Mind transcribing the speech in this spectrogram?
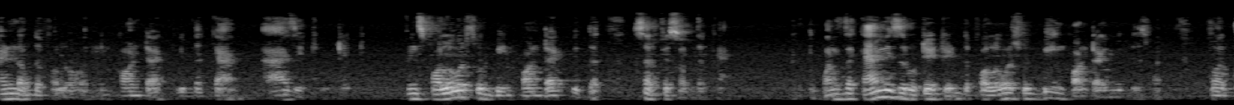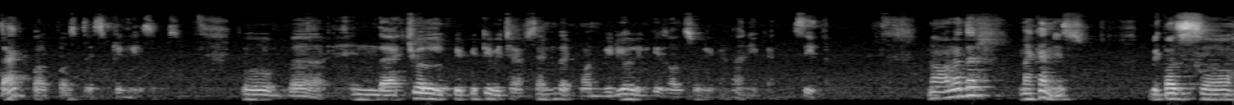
end of the follower in contact with the cam as it rotates. Means followers would be in contact with the surface of the cam. Once the cam is rotated, the followers will be in contact with this one. For that purpose, the spring is used. So, uh, in the actual PPT which I have sent, that one video link is also given and you can see that. Now, another mechanism, because uh,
